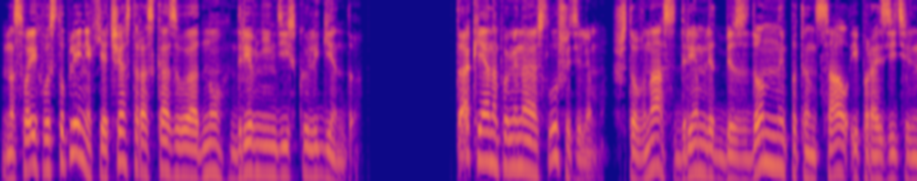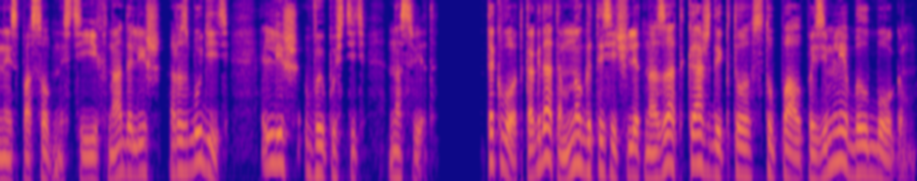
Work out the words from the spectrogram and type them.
На своих выступлениях я часто рассказываю одну древнеиндийскую легенду. Так я напоминаю слушателям, что в нас дремлет бездонный потенциал и поразительные способности, и их надо лишь разбудить, лишь выпустить на свет. Так вот, когда-то, много тысяч лет назад, каждый, кто ступал по земле, был богом.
